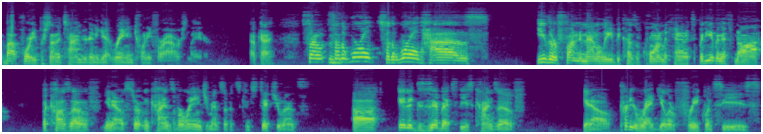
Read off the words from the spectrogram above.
about 40% of the time you're going to get rain 24 hours later okay so mm-hmm. so the world so the world has either fundamentally because of quantum mechanics but even if not because of you know certain kinds of arrangements of its constituents uh, it exhibits these kinds of, you know, pretty regular frequencies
